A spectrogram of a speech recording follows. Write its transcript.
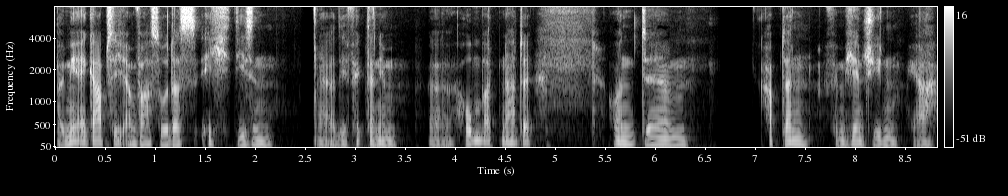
bei mir ergab sich einfach so, dass ich diesen äh, Defekt an dem äh, Home-Button hatte und ähm, habe dann für mich entschieden, ja,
